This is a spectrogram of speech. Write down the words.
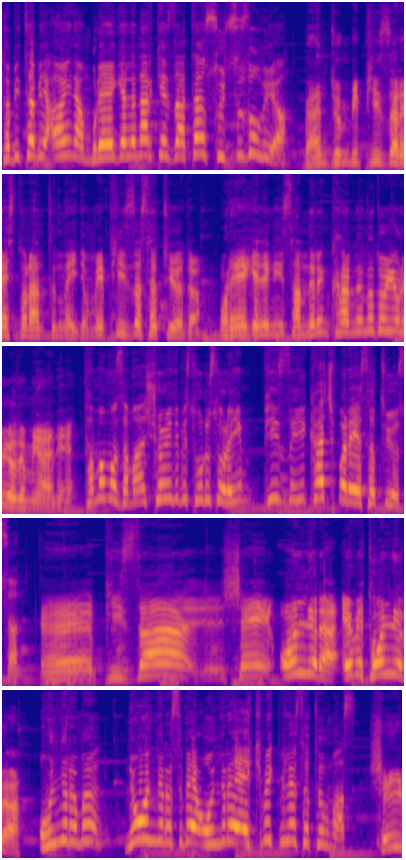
Tabi tabi aynen buraya gelen herkes zaten suçsuz oluyor. Ben dün bir pizza restorantındaydım ve pizza satıyordum. Oraya gelen insanların karnını doyuruyordum yani. Tamam o zaman şöyle bir soru sorayım. Pizzayı kaç paraya satıyorsun? Eee pizza şey 10 lira. Evet 10 lira. 10 lira mı? Ne 10 lirası be? 10 liraya ekmek bile satılmaz. Şey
